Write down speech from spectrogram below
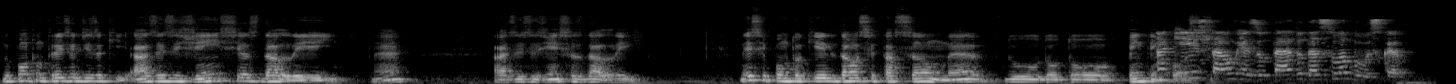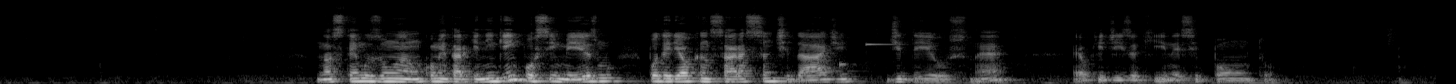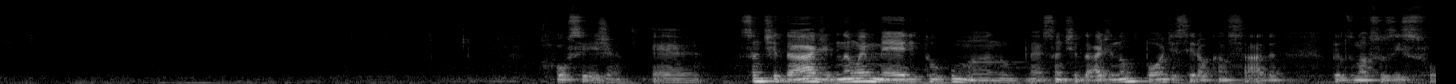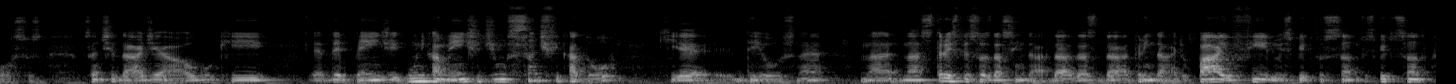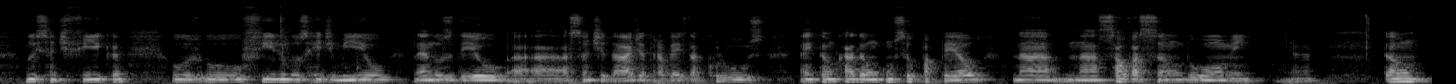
No ponto 1.3 ele diz aqui, as exigências da lei, né? As exigências da lei. Nesse ponto aqui ele dá uma citação, né, do doutor Pentecost. Aqui está o resultado da sua busca. Nós temos um comentário aqui: ninguém por si mesmo poderia alcançar a santidade de Deus, né? É o que diz aqui nesse ponto. Ou seja, é, santidade não é mérito humano, né? Santidade não pode ser alcançada pelos nossos esforços. Santidade é algo que é, depende unicamente de um santificador que é Deus, né? na, nas três pessoas da, da, da, da, Trindade: o Pai, o Filho, o Espírito Santo. O Espírito Santo nos santifica, o, o, o Filho nos redimiu, né, nos deu a, a, santidade através da cruz. Né, então, cada um com seu papel na, na salvação do homem. Né. Então,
